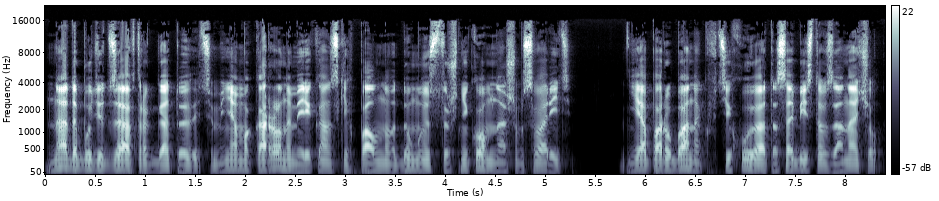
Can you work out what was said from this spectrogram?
Надо будет завтрак готовить. У меня макарон американских полно. Думаю, с тушником нашим сварить. Я пару банок втихую от особистов заначил.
